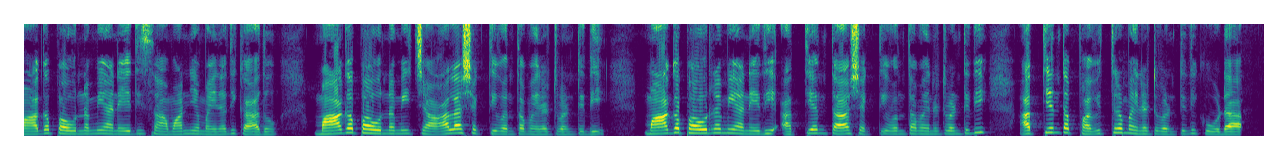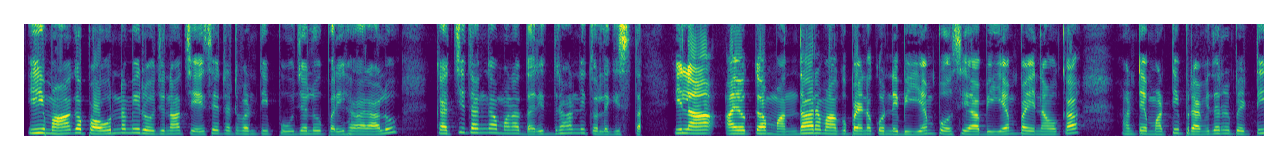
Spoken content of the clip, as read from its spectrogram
మాఘ పౌర్ణమి అనేది సామాన్యమైనది కాదు. మాఘ పౌర్ణమి చాలా శక్తివంతమైనటువంటిది. మాఘ పౌర్ణమి అనేది అత్యంత శక్తివంతమైనటువంటిది అత్యంత పవిత్రమైనటువంటిది కూడా. ఈ మాఘ పౌర్ణమి రోజున చేసేటటువంటి పూజలు పరిహారాలు ఖచ్చితంగా మన దరిద్రాన్ని తొలగిస్తాయి. ఇలా ఆ యొక్క మందారం ఆకుపైన కొన్ని బియ్యం పోసి ఆ బియ్యం పైన ఒక అంటే మట్టి ప్రమిదను పెట్టి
